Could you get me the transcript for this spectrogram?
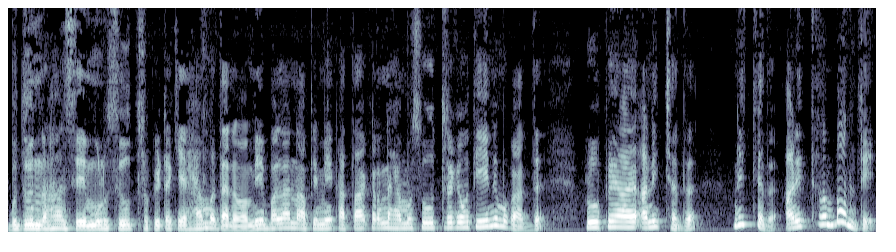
බුදුන් වහන්සේ මුළු සූත්‍ර පිටකයේ හැමතැනම මේ බලන්න අපි මේ කතා කරන හැම සූත්‍රකම තියෙන්නේ මොකද්ද? රූපය අනිච්චද? නිත්‍යද? අනිත්‍යම් බන්තේ.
